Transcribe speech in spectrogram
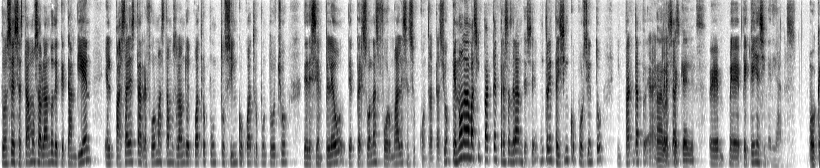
Entonces, estamos hablando de que también el pasar esta reforma, estamos hablando del 4.5, 4.8 de desempleo de personas formales en subcontratación, que no nada más impacta a empresas grandes, ¿eh? un 35% impacta a empresas pequeñas. Eh, eh, pequeñas y medianas. Ok.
